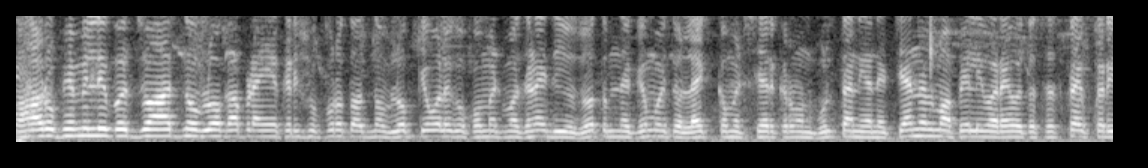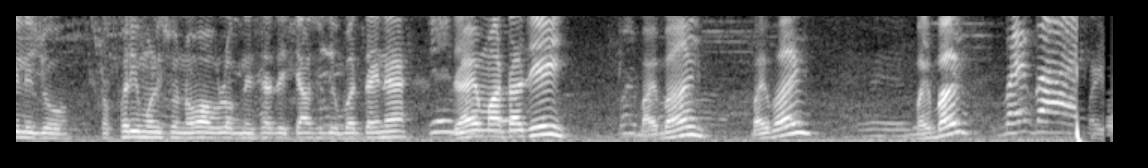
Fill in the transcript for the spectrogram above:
સારું ફેમિલી બસ જો આજનો વ્લોગ આપણે અહીંયા કરીશું. પૂરો તો આજનો વ્લોગ કેવો લાગ્યો કોમેન્ટમાં જણાવી દેજો. જો તમને ગમ્યો હોય તો લાઈક કમેન્ટ શેર કરવાનું ભૂલતા નહીં. અને ચેનલમાં પહેલી વાર આવ્યો તો સબસ્ક્રાઇબ કરી લેજો. તો ફરી મળીશું નવા વ્લોગની સાથે. ત્યાં સુધી બધાને જય માતાજી. Bye bye bye bye. Bye bye bye bye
